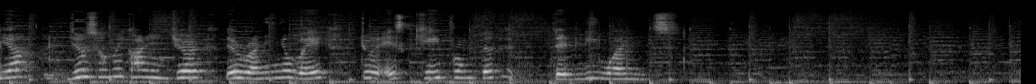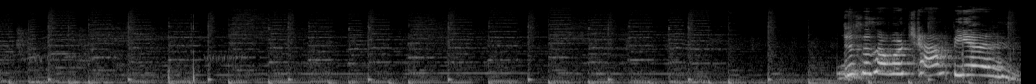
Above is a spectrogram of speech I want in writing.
Yeah, there's somebody got injured. They're running away to escape from the deadly ones. This is our champion.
